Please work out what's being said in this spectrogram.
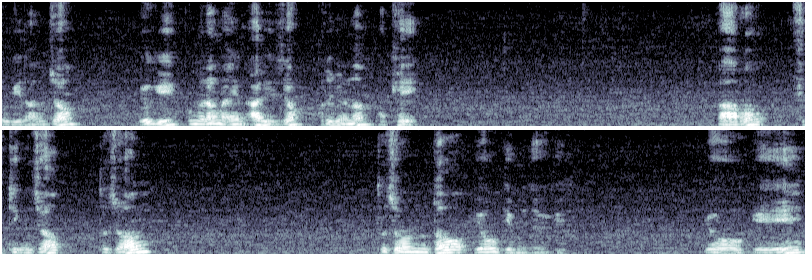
여기 나오죠. 여기 부메랑 라인 R이죠. 그러면은 오케이 바로 슈팅이죠. 도전 도전도 여기입니다. 여기 여기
